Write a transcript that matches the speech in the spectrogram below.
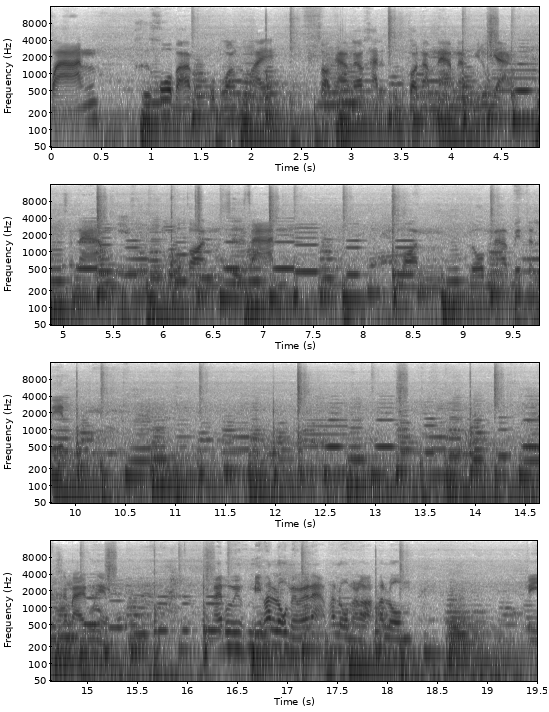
ฝานคือโคบอะครับอุปกรณ์กู้ภัยสอบถามแล้วขาดอุปกรณ์ดำน้ำนะมีทุกอย่างสนามอุปกรณ์สื่อสารบอลลมนะครับเบตเตอร์เลส ข้างในพวกนี้ข้พวกมีพัดลมอย่างนั้นน่ะพัดลมเหรอพัดลมปี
